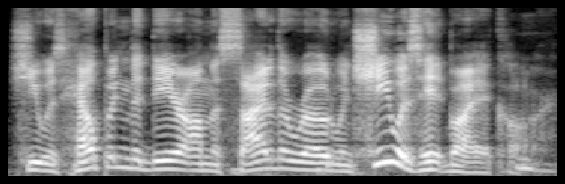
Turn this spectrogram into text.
She was helping the deer on the side of the road when she was hit by a car.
